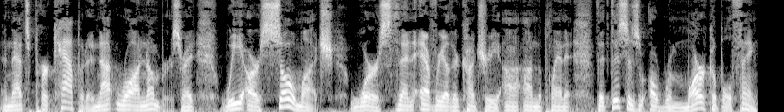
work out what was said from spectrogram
and that's per capita, not raw numbers. Right? We are so much worse than every other country uh, on the planet that this is a remarkable thing.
